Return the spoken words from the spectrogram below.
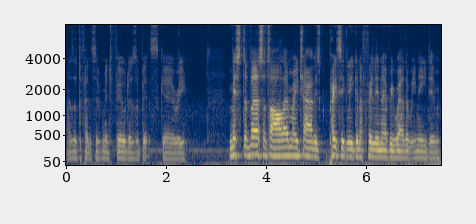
As a defensive midfielder is a bit scary. Mr. Versatile, Emre Can is basically going to fill in everywhere that we need him.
